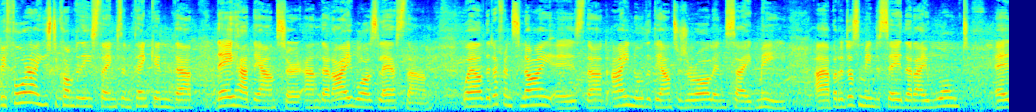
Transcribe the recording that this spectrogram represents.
before I used to come to these things and thinking that they had the answer and that I was less than. Well, the difference now is that I know that the answers are all inside me, uh, but it doesn't mean to say that I won't uh,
